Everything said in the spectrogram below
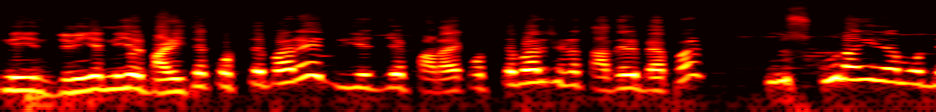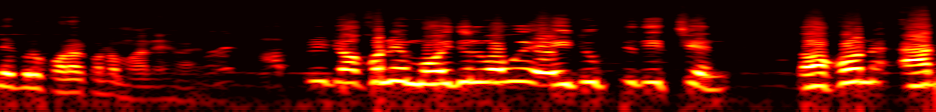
নিজ- নিজের নিজের বাড়িতে করতে পারে, নিজের যে পাড়ায় করতে পারে, সেটা তাদের ব্যাপার, কিন্তু স্কুল আঙিনার মধ্যে এগুলো করার কোনো মানে হয় না। আপনি যখনই মইদুল বাবু এই যুক্তি দিচ্ছেন তখন এক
